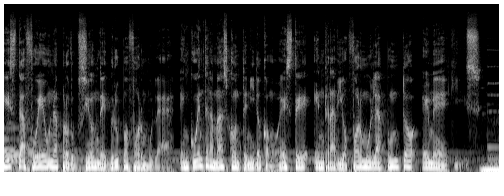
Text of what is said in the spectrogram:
Esta fue una producción de Grupo Fórmula. Encuentra más contenido como este en radioformula.mx.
